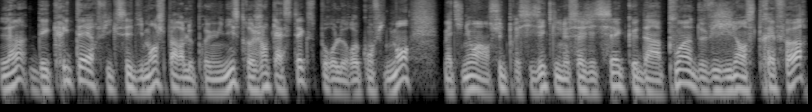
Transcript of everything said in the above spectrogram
l'un des critères fixés dimanche par le Premier ministre Jean Castex pour le reconfinement. Matignon a ensuite précisé qu'il ne s'agissait que d'un point de vigilance très fort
